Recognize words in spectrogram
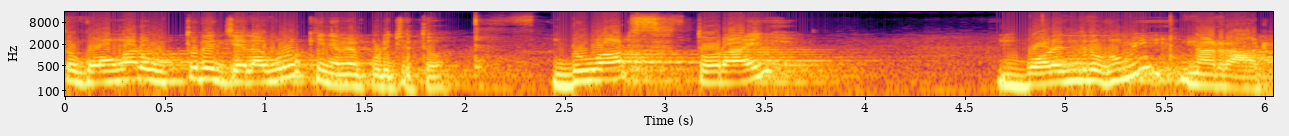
তো গঙ্গার উত্তরের জেলাগুলো কী নামে পরিচিত? ডুয়ার্স, তোরাই, বরেন্দ্রভূমি না রাঢ়?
